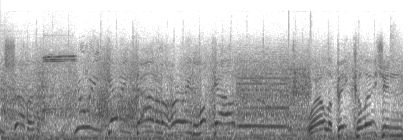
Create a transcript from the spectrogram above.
27. Ewing getting down in a hurry. Look out. Well, a big collision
